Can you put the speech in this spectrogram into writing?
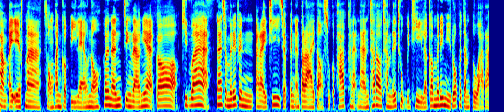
ทำ IF มา 2,000 กว่าปีแล้วเนาะ เพราะฉะนั้นจริงแล้วเนี่ยก็คิดว่าน่าจะไม่ได้เป็นอะไรที่จะเป็นอันตรายต่อสุขภาพขนาดนั้น ถ้าเราทำได้ถูกวิธีแล้วก็ไม่ได้มีโรคประจำตัวอะไร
